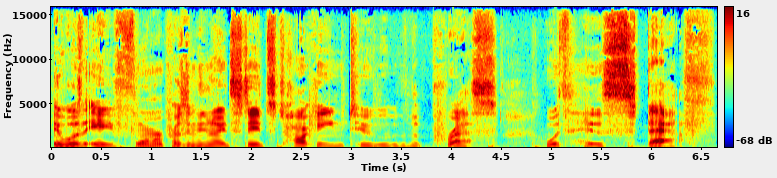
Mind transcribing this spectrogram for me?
It was a former president of the United States talking to the press with his staff.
